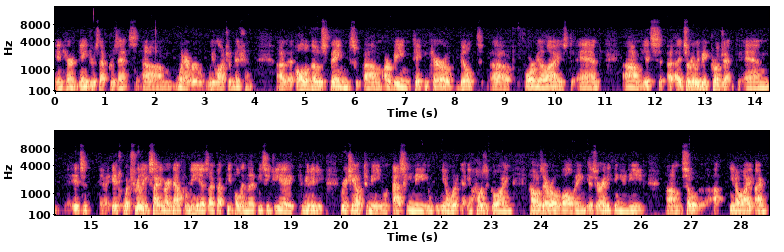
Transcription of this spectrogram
inherent dangers that presents um, whenever we launch a mission. Uh, all of those things um, are being taken care of, built, uh, formalized, and um, it's it's a really big project, and it's it's what's really exciting right now for me is I've got people in the BCGA community reaching out to me, asking me, you know, what, you know, how's it going? How is Aero evolving? Is there anything you need? Um, so, uh, you know, I, I'm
